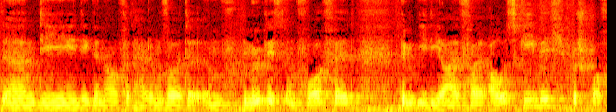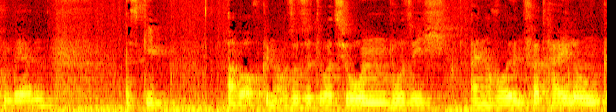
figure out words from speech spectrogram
Äh, die, die genaue Verteilung sollte im, möglichst im Vorfeld im Idealfall ausgiebig besprochen werden. Es gibt aber auch genauso Situationen, wo sich eine Rollenverteilung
